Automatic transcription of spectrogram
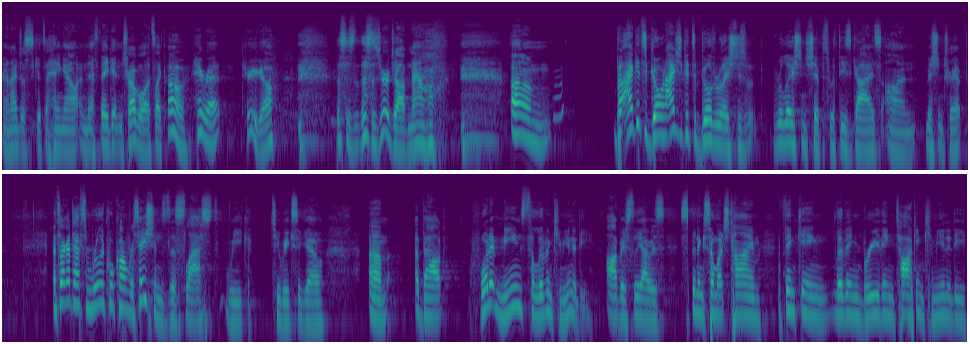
and I just get to hang out. And if they get in trouble, it's like, oh, hey, Rhett, here you go. this is this is your job now. um, but I get to go and I just get to build relationships relationships with these guys on mission trip. And so I got to have some really cool conversations this last week, two weeks ago, um, about what it means to live in community. Obviously, I was spending so much time thinking, living, breathing, talking community,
